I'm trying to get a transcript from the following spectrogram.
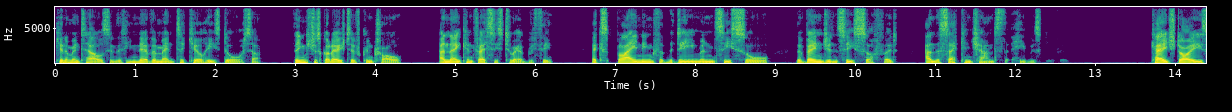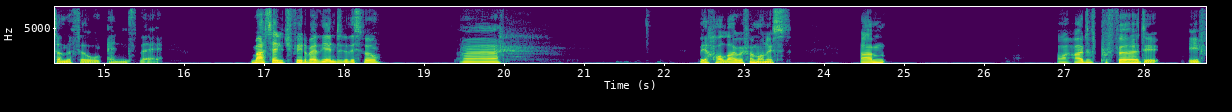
Kinnaman tells him that he never meant to kill his daughter. Things just got out of control, and then confesses to everything, explaining that the demons he saw, the vengeance he suffered, and the second chance that he was given. Cage dies, and the film ends there. Matt, how did you feel about the ending of this film? Uh, bit hollow, if I'm honest. Um, I, I'd have preferred it if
